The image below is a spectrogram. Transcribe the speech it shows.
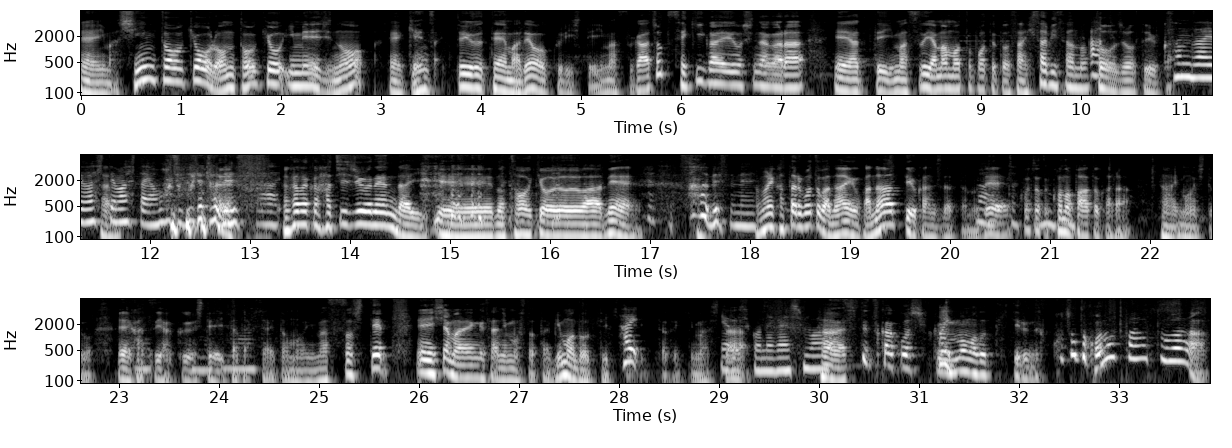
えー今、新東京論、東京イメージの、えー現在というテーマでお送りしていますが、ちょっと席替えをしながら、えーやっています、山本ポテトさん、久々の登場というか。存在はしてました、山本ポテトです。はい。なかなか80年代、えーの東京はね、そうですねあ。まり語ることがないのかなっていう感じだったのまあで、ちょっとこうちょっとこのパートから、はい、もう一度、えー活躍していただきたいと思います。そして、えー石山レンゲさんにも再び戻ってきていただきました。よろしくお願いします。はい。そして塚越くんも戻ってきてるんです。こちょっとこのパートは、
